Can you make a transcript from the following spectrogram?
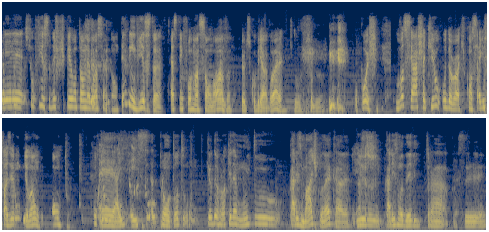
É, surfista, deixa eu te perguntar um negócio então. Tendo em vista essa informação nova que eu descobri agora do- sobre o- post, você acha que o, o The Rock consegue fazer um vilão? Ponto. Porque É, aí, é isso, pronto, outro. Porque o The Rock ele é muito carismático, né, cara? Isso. Assim, o carisma dele pra, pra ser.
